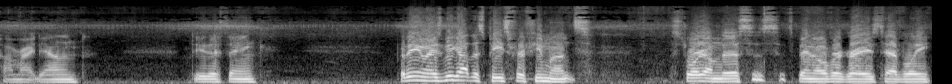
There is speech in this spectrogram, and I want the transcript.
come right down and do their thing. But anyways, we got this piece for a few months. The story on this is it's been overgrazed heavily.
